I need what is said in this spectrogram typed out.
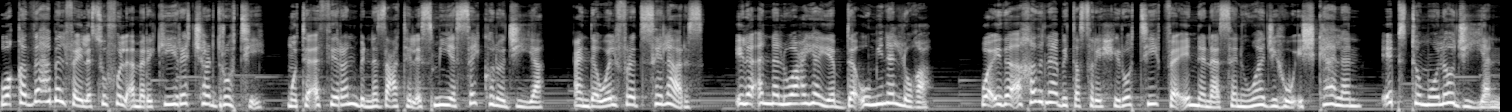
وقد ذهب الفيلسوف الأمريكي ريتشارد رورتي متاثرا بالنزعة الإسمية السيكولوجية عند ويلفريد سيلارز إلى أن الوعي يبدأ من اللغة. وإذا أخذنا بتصريح رورتي فإننا سنواجه اشكالا ابستمولوجيا.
